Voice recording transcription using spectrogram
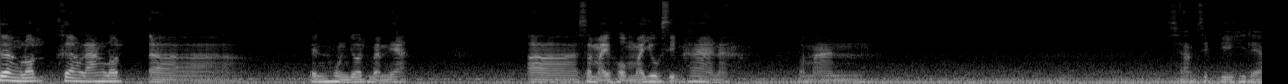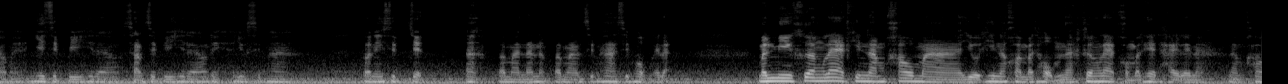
เครื่องรถเครื่องล้างรถเป็นหุ่นยนต์แบบเนี้ยสมัยผมอายุสิบห้านะ ประมาณสามสิบปีที่แล้วไหมยี่สิบปีที่แล้วสามสิบปีที่แล้วดิอายุสิบห้าตอนนี้สิบเจ็ดอะประมาณนั้นประมาณสิบห้าสิบหกนี่แหละมันมีเครื่องแรกที่นำเข้ามาอยู่ที่นครปฐมนะ เครื่องแรกของประเทศไทยเลยนะนำเข้า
